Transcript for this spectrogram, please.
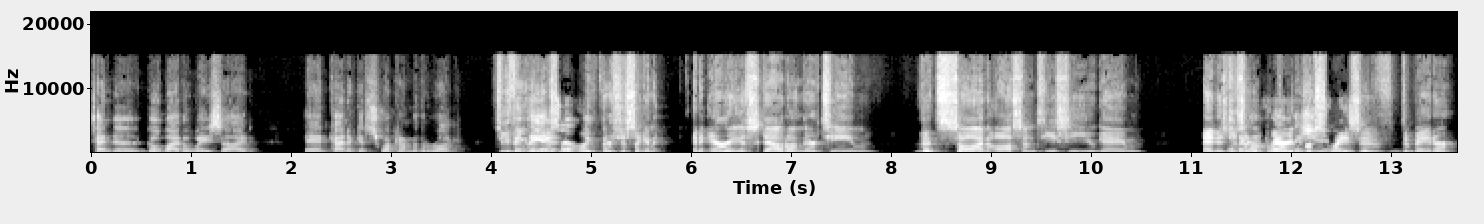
tend to go by the wayside and kind of get swept under the rug. Do you think they, they had just have like there's just like an an area scout on their team that saw an awesome TCU game and is Well, just like a very this year. persuasive debater?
